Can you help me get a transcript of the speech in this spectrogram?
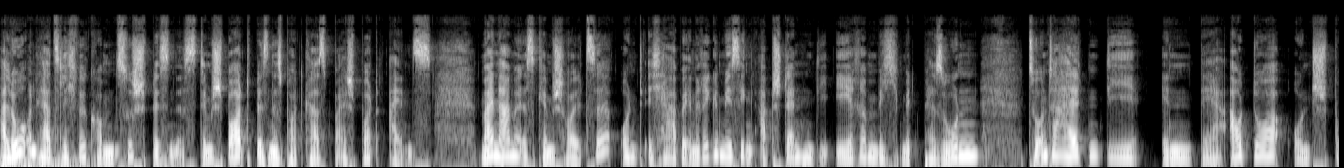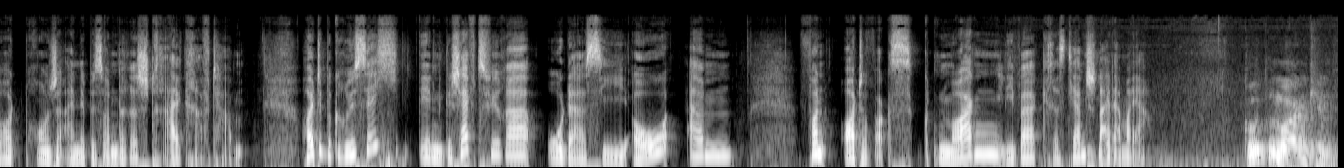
Hallo und herzlich willkommen zu Spissness, dem Sport-Business-Podcast bei Sport 1. Mein Name ist Kim Scholze und ich habe in regelmäßigen Abständen die Ehre, mich mit Personen zu unterhalten, die in der Outdoor- und Sportbranche eine besondere Strahlkraft haben. Heute begrüße ich den Geschäftsführer oder CEO ähm, von Autovox. Guten Morgen, lieber Christian Schneidermeier. Guten Morgen, Kim.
